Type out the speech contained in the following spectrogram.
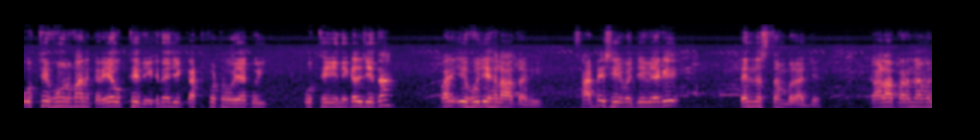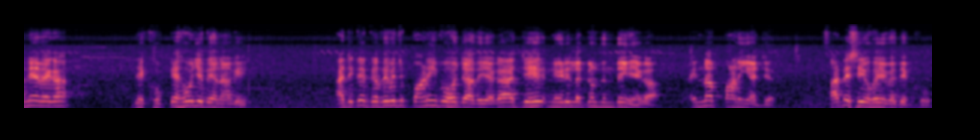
ਉੱਥੇ ਫੋਨ ਫਾਨ ਕਰਿਆ, ਉੱਥੇ ਦੇਖਦੇ ਆ ਜੇ ਕੱਟ-ਕੁੱਟ ਹੋਇਆ ਕੋਈ, ਉੱਥੇ ਜੇ ਨਿਕਲ ਜੇ ਤਾਂ। ਪਰ ਇਹੋ ਜਿਹੇ ਹਾਲਾਤ ਆ ਗਏ। 6:30 ਵਜੇ ਵੀ ਹੈਗੇ 3 ਸਤੰਬਰ ਅੱਜ। ਕਾਲਾ ਪਰਨਾ ਬੰਨਿਆ ਹੋਵੇਗਾ ਦੇਖੋ ਕਿਹੋ ਜਿਹੇ ਦਿਨ ਆ ਗਏ। ਅੱਜ ਘੱਗਰ ਦੇ ਵਿੱਚ ਪਾਣੀ ਬਹੁਤ ਜ਼ਿਆਦਾ ਹੈਗਾ, ਅੱਜ ਇਹ ਨੇੜੇ ਲੱਗਣ ਦਿੰਦੇ ਹੀ ਨਹੀਂ ਹੈਗਾ। ਇੰਨਾ ਪਾਣੀ ਅੱਜ। 6:30 ਹੋਏ ਵੇ ਦੇਖੋ।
